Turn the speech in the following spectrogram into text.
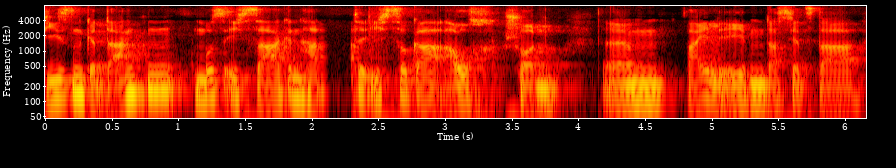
diesen Gedanken, muss ich sagen, hatte ich sogar auch schon. Ähm, weil eben das jetzt da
